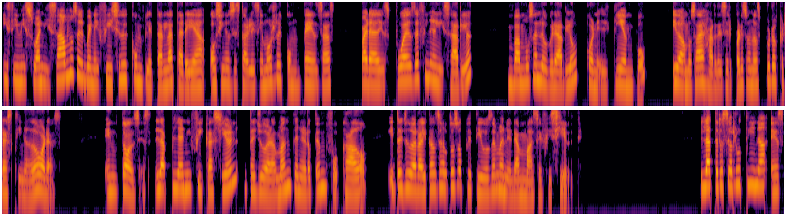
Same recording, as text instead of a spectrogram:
y si visualizamos el beneficio de completar la tarea o si nos establecemos recompensas para después de finalizarla, vamos a lograrlo con el tiempo y vamos a dejar de ser personas procrastinadoras. Entonces, la planificación te ayudará a mantenerte enfocado y te ayudará a alcanzar tus objetivos de manera más eficiente. La tercera rutina es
